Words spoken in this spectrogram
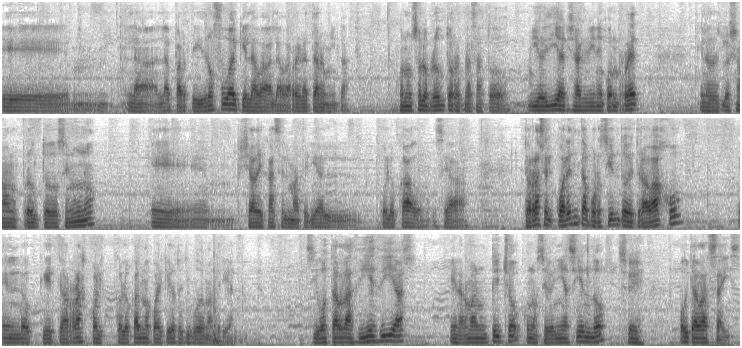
eh, la, parte hidrófuga y que es la, barrera térmica. Con un solo producto reemplazas todo. Y hoy día ya que viene con red, que lo, llamamos producto 2 en 1, eh, ya dejas el material colocado. O sea, te ahorras el 40% de trabajo en lo que te ahorras colocando cualquier otro tipo de material. si vos tardás 10 días en armar un techo, como se venía haciendo, Sí. hoy tardás 6.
